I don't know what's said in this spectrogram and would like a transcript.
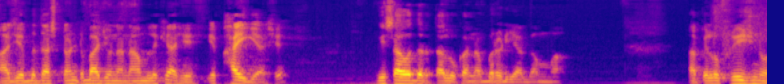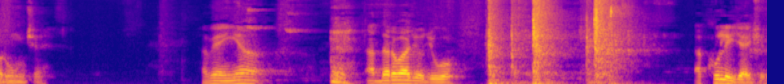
આ જે બધા સ્ટન્ટ બાજુના નામ લખ્યા છે, એ ખાઈ ગયા છે. વિસાવદર તાલુકાના બરડિયા ગામમાં આ પેલો ફ્રીજનો રૂમ છે. હવે અહીંયા આ દરવાજો જુઓ. આ ખુલી જાય છે.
